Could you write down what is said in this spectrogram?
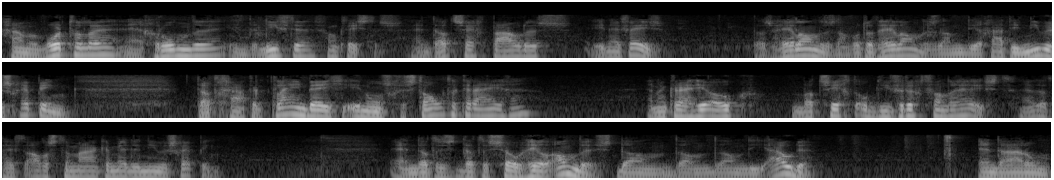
gaan we wortelen en gronden in de liefde van Christus. Dat zegt Paulus in Efeze. Dat is heel anders, dan wordt het heel anders. Dan gaat die nieuwe schepping, dat gaat een klein beetje in ons gestalte krijgen. En dan krijg je ook wat zicht op die vrucht van de geest. Dat heeft alles te maken met de nieuwe schepping. En dat is, dat is zo heel anders dan, dan, dan die oude. En daarom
